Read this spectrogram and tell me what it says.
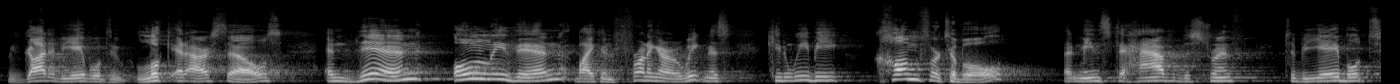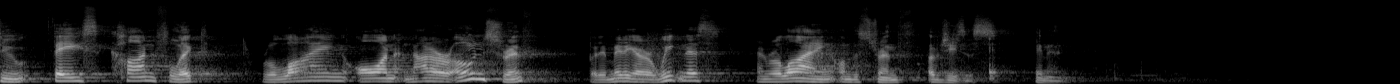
we've got to be able to look at ourselves And then, only then, by confronting our weakness, can we be comfortable. That means to have the strength to be able to face conflict, relying on not our own strength, but admitting our weakness and relying on the strength of Jesus. Amen.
